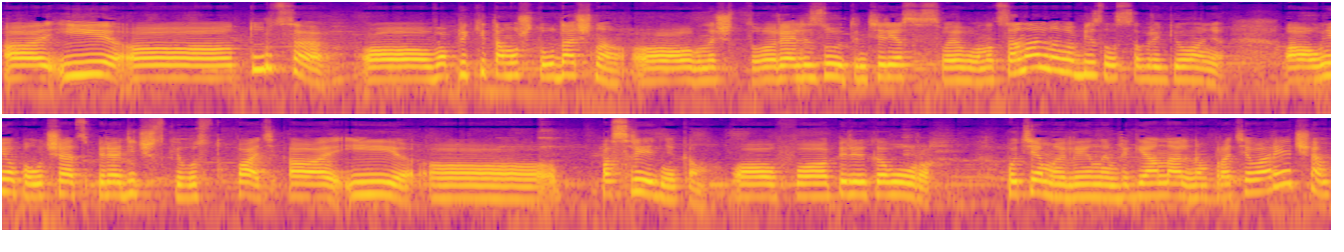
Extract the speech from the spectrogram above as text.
А, и а, Турция, а, вопреки тому, что удачно значит, реализует интересы своего национального бизнеса в регионе, у нее получается периодически выступать и посредником в переговорах по тем или иным региональным противоречиям,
